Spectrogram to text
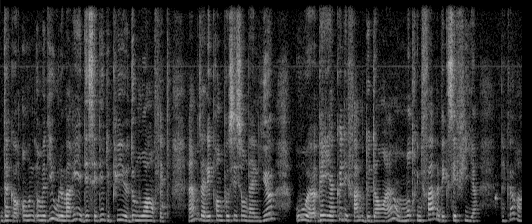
d'accord, on, me dit où le mari est décédé depuis deux mois en fait. Hein. Vous allez prendre possession d'un lieu où ben, il n'y a que des femmes dedans. Hein. On montre une femme avec ses filles. Hein. D'accord?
